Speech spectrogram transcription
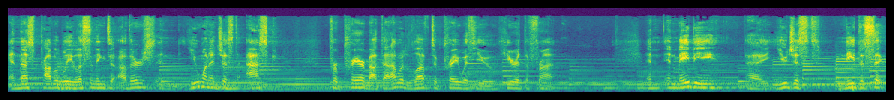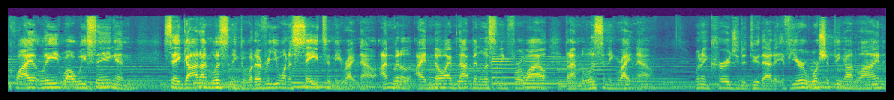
and thus probably listening to others, and you want to just ask for prayer about that, I would love to pray with you here at the front. And, and maybe uh, you just need to sit quietly while we sing and say, God, I'm listening to whatever you want to say to me right now. I'm gonna, I know I've not been listening for a while, but I'm listening right now. I want to encourage you to do that. If you're worshiping online,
